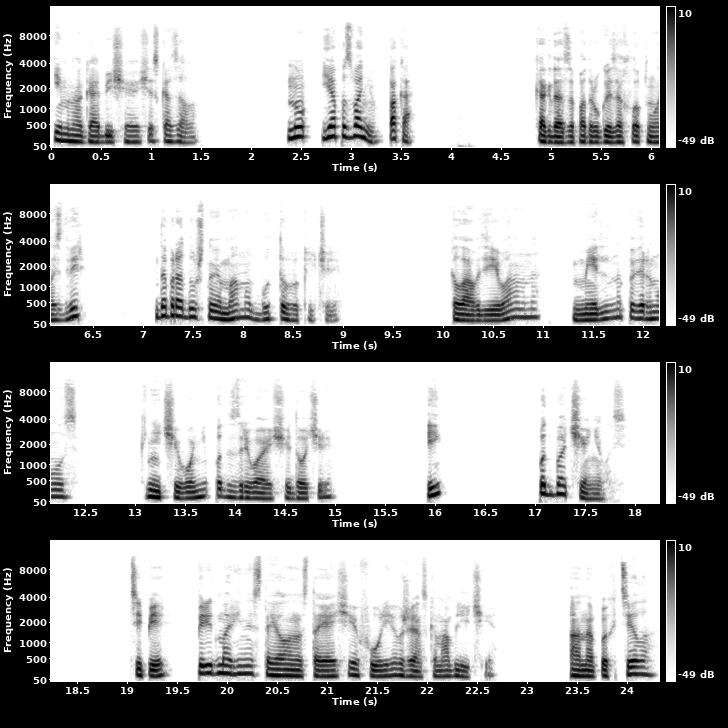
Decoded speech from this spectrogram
и многообещающе сказала. Ну, я позвоню, пока. Когда за подругой захлопнулась дверь, Добродушную маму будто выключили. Клавдия Ивановна медленно повернулась к ничего не подозревающей дочери и подбоченилась. Теперь перед Мариной стояла настоящая фурия в женском обличье. Она пыхтела,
